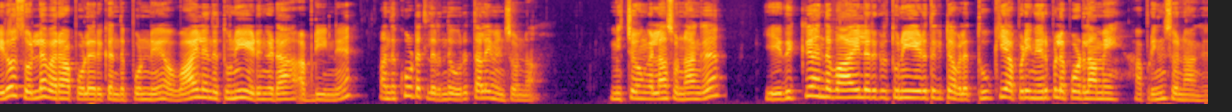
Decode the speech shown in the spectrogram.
ஏதோ சொல்ல வரா போல இருக்கு அந்த பொண்ணு வாயில் அந்த துணியை எடுங்கடா அப்படின்னு அந்த கூட்டத்தில் இருந்த ஒரு தலைவன் சொன்னான். மிச்சவங்கெல்லாம் சொன்னாங்க எதுக்கு அந்த வாயில் இருக்கிற துணியை எடுத்துக்கிட்டு அவளை தூக்கி அப்படி நெருப்பில் போடலாமே? அப்படின்னு சொன்னாங்க.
